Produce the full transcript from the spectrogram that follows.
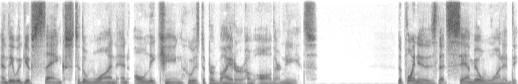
And they would give thanks to the one and only King who is the provider of all their needs. The point is that Samuel wanted the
